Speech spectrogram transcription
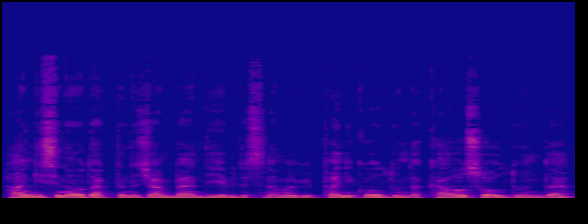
hangisine odaklanacağım ben diyebilirsin. Ama bir panik olduğunda, kaos olduğunda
